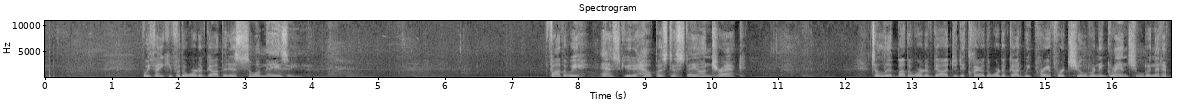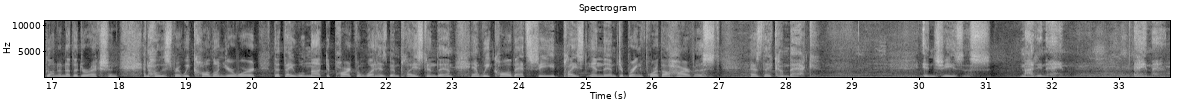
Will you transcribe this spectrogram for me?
We thank you for the Word of God that is so amazing. Father, we ask you to help us to stay on track to live by the Word of God, to declare the Word of God. We pray for children and grandchildren that have gone another direction. And Holy Spirit, we call on your Word that they will not depart from what has been placed in them. And we call that seed placed in them to bring forth a harvest as they come back. In Jesus' mighty name, amen.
